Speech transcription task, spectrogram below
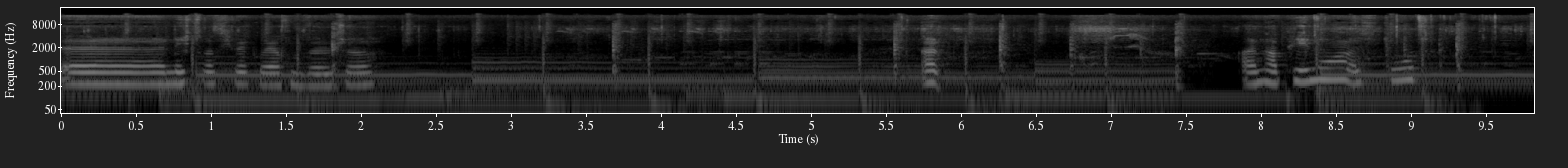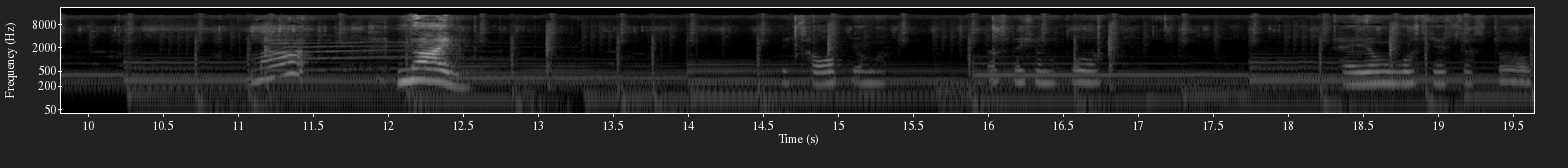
Äh, nicht, was ich wegwerfen wollte. Ein HP nur, ist tot. Ma Nein! Jetzt hau ab, Junge. Lass mich in Ruhe. Hey Junge, wo ist jetzt das Dorf?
